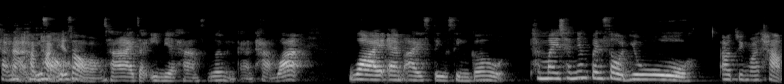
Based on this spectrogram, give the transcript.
คำถามที่สองใช่จาก India Times ด้วยเหมือนกันถามว่า why am I still single ทำไมฉันยังเป็นโสดอยู่ เอาจริงมาถาม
